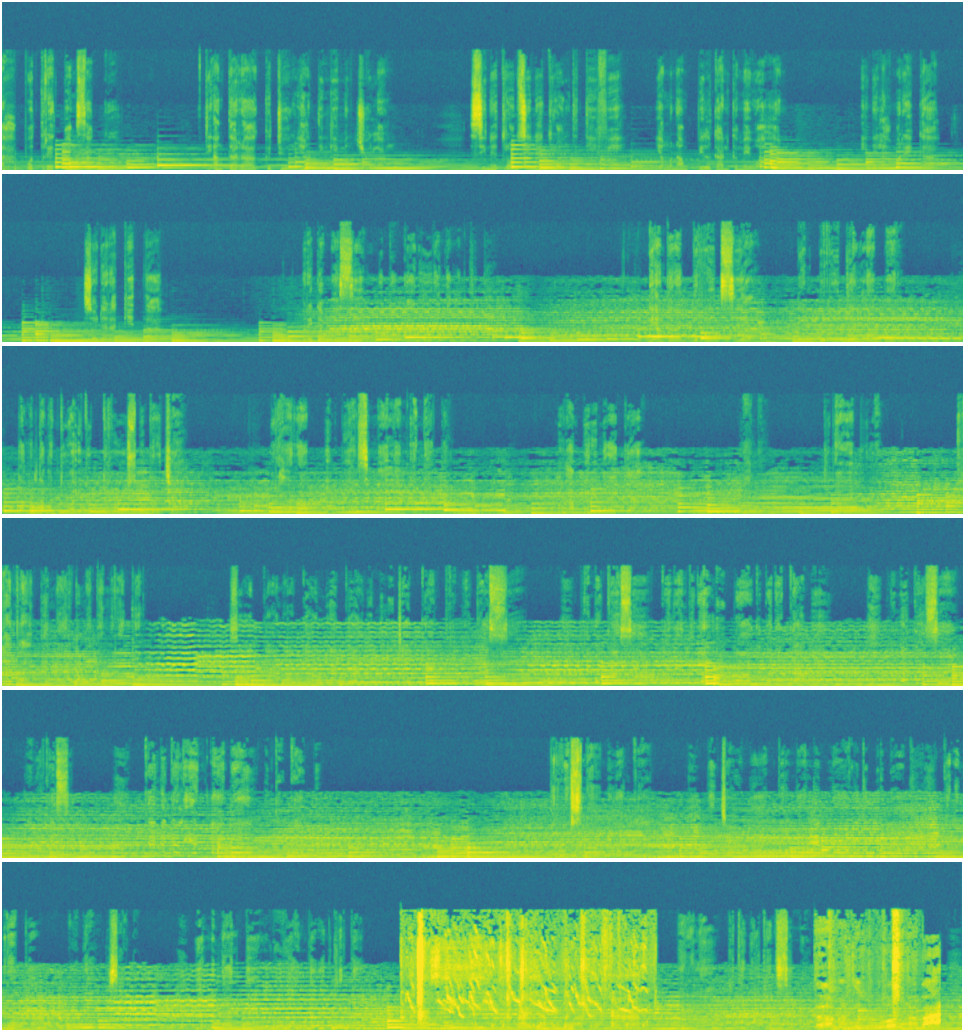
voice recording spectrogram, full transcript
adalah potret bangsaku di antara gedung yang tinggi menjulang. Sinetron-sinetron di TV yang menampilkan kemewahan 妈妈这是我爸爸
